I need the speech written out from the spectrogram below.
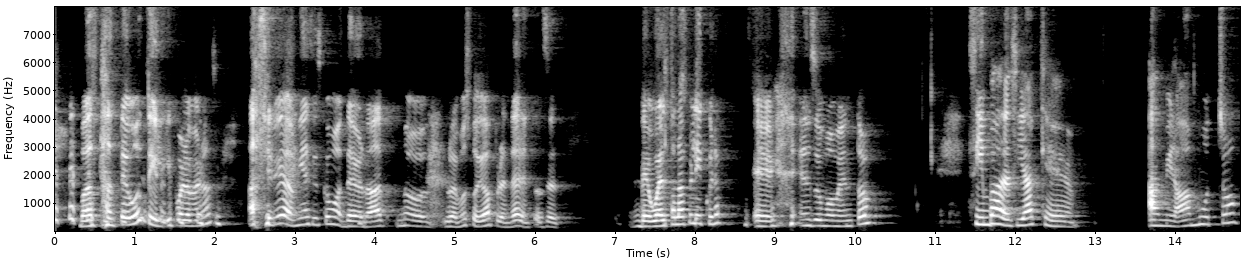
bastante útil y por lo menos a Silvia y a mí así es como de verdad no, lo hemos podido aprender. Entonces, de vuelta a la película, eh, en su momento, Simba decía que admiraba mucho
